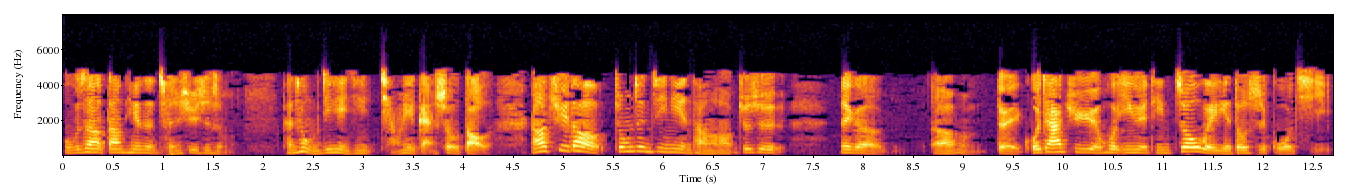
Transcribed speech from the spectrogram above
我不知道当天的程序是什么。反正我们今天已经强烈感受到了。然后去到中正纪念堂啊，就是那个，呃，对，国家剧院或音乐厅周围也都是国旗。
